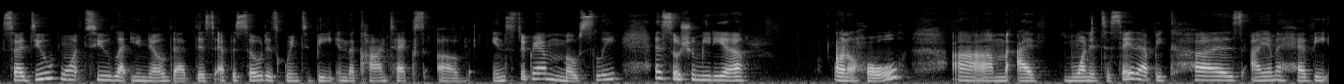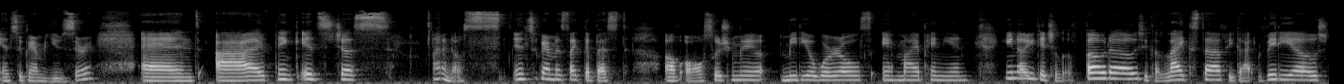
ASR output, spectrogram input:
So, I do want to let you know that this episode is going to be in the context of Instagram mostly and social media on a whole. Um, I've wanted to say that because I am a heavy Instagram user and I think it's just I don't know, Instagram is like the best of all social media, worlds, in my opinion. You know, you get your little photos, you can like stuff, you got videos,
